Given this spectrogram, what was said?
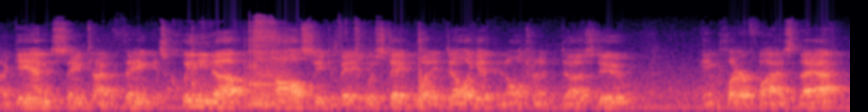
Again, same type of thing. It's cleaning up the policy to basically state what a delegate and alternate does do and clarifies that.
